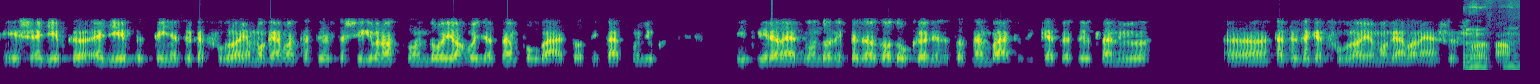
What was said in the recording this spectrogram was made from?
és egyéb, egyéb tényezőket foglalja magában, tehát összességében azt gondolja, hogy ez nem fog változni. Tehát mondjuk itt mire lehet gondolni, például az adókörnyezet az nem változik kedvezőtlenül, tehát ezeket foglalja magában elsősorban. Uh-huh.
